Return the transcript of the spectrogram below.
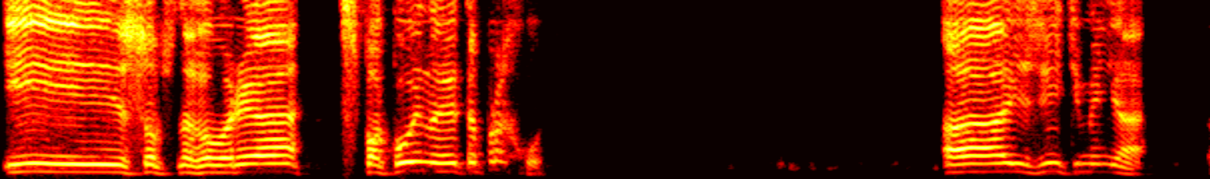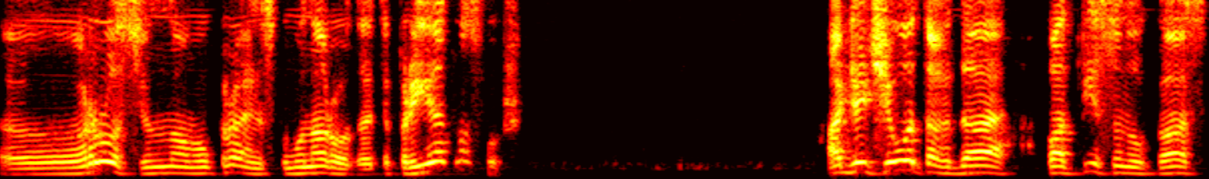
И, собственно говоря, спокойно это проходит а, извините меня, э, родственному украинскому народу это приятно слушать? А для чего тогда подписан указ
